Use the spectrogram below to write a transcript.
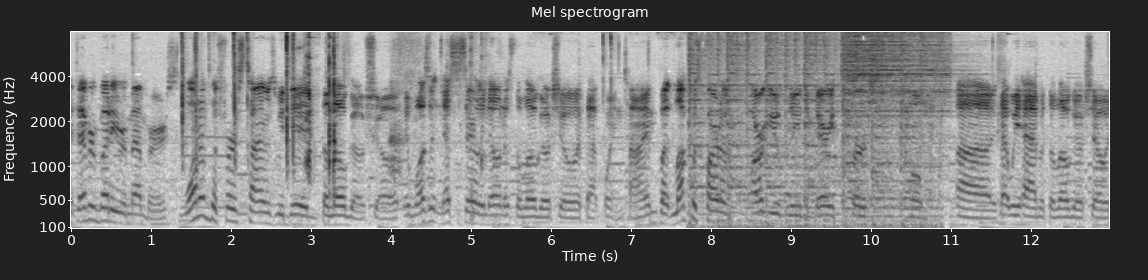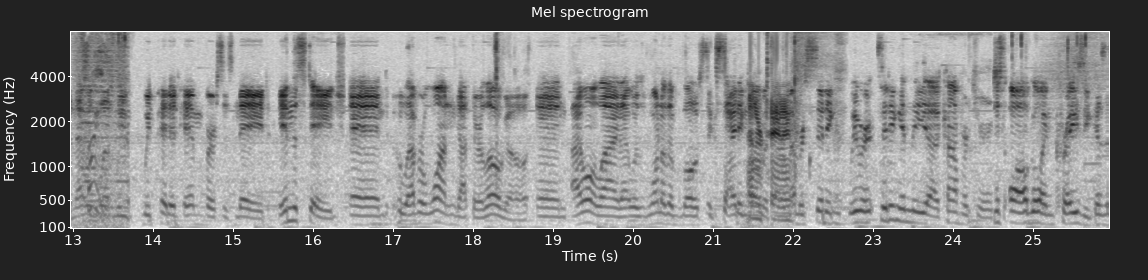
if everybody remembers one of the first times we did the logo show it wasn't necessarily known as the logo show at that point in time but luck was part of arguably the very first moment uh, that we had with the logo show and that was when we, we pitted him versus nade in the stage and whoever won got their logo. And i won't lie that was one of the most exciting moments. I remember sitting we were sitting in the uh, conference room just all going crazy because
